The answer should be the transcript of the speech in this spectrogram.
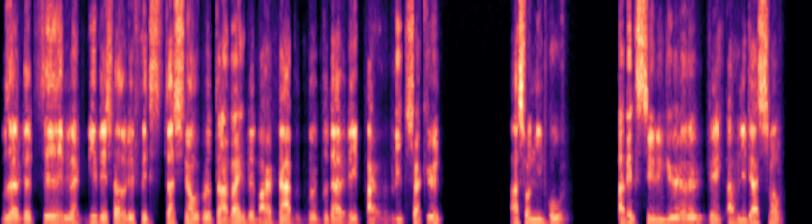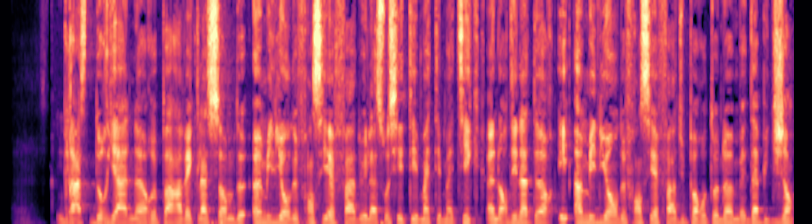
vous avez fait la vie des félicitations pour le travail remarquable que vous avez accompli chacune à son niveau, avec sérieux et abnégation. Grâce Dorian repart avec la somme de 1 million de francs CFA de la société mathématique, un ordinateur et 1 million de francs CFA du port autonome d'Abidjan,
